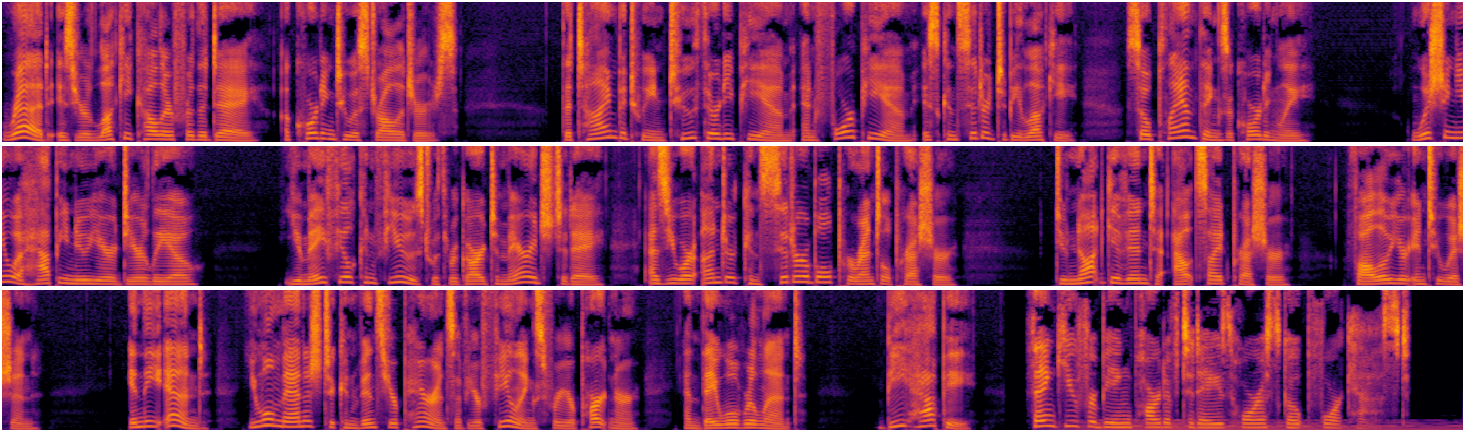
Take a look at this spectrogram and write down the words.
Red is your lucky color for the day, according to astrologers. The time between 2:30 p.m. and 4 p.m. is considered to be lucky, so plan things accordingly. Wishing you a happy new year, dear Leo. You may feel confused with regard to marriage today, as you are under considerable parental pressure. Do not give in to outside pressure. Follow your intuition. In the end, you will manage to convince your parents of your feelings for your partner, and they will relent. Be happy. Thank you for being part of today's horoscope forecast.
